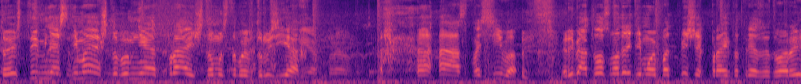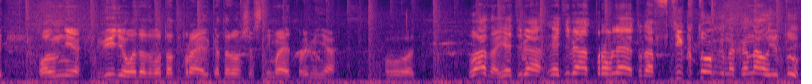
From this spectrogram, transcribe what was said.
То есть ты меня снимаешь, чтобы мне отправить, что мы с тобой в друзьях. Я отправлю. Спасибо. Ребята, вот смотрите, мой подписчик проекта Трезвые дворы, он мне видео вот это вот отправит, которое он сейчас снимает про меня. Вот. Ладно, я тебя, я тебя отправляю туда в ТикТок и на канал YouTube.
